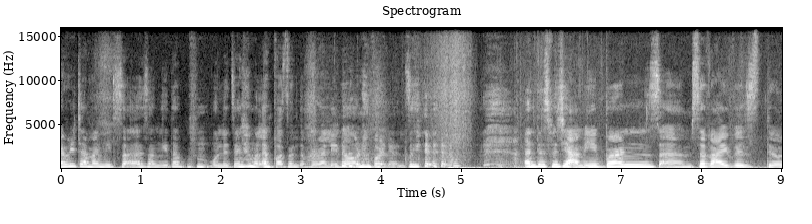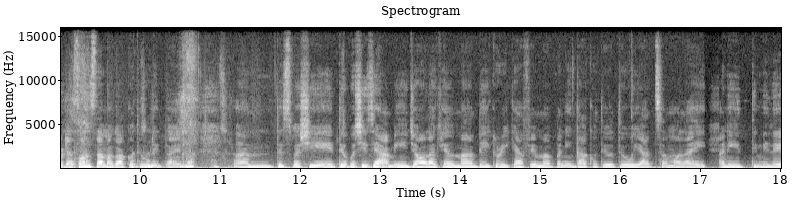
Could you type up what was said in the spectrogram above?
Every time I meet Sangeeta उसले चाहिँ मलाई बसन्तपुरमा लिन आउनु पर्ने हुन्छ। अनि त्यसपछि हामी बर्न्स सर्भाइभर्स त्यो एउटा संस्थामा गएको थियौँ नि त होइन। त्यसपछि त्यो पछि चाहिँ हामी जला खेलमा बेकरी क्याफेमा पनि गएको थियो त्यो याद छ मलाई। अनि तिमीले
